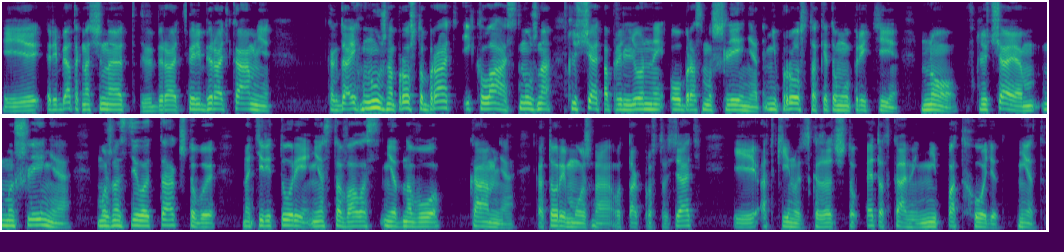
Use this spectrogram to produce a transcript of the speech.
и ребята начинают выбирать, перебирать камни, когда их нужно просто брать и класть, нужно включать определенный образ мышления, не просто к этому прийти, но включая мышление, можно сделать так, чтобы на территории не оставалось ни одного камня, который можно вот так просто взять и откинуть, сказать, что этот камень не подходит. Нет,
